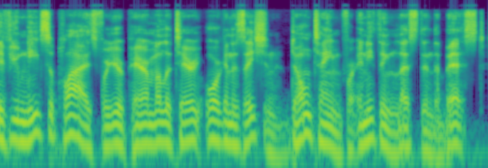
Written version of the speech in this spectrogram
If you need supplies for your paramilitary organization, don't aim for anything less than the best.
